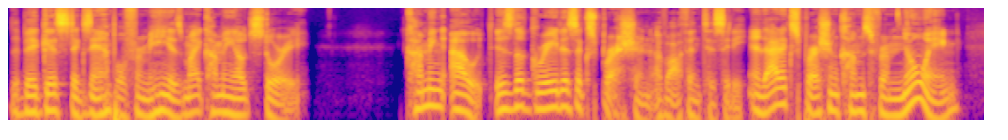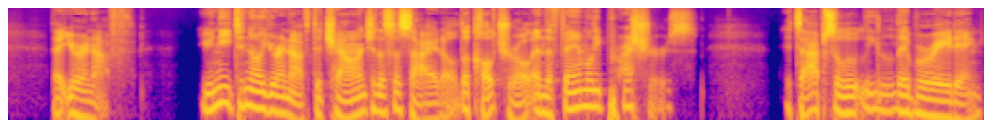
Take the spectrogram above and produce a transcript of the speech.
The biggest example for me is my coming out story. Coming out is the greatest expression of authenticity, and that expression comes from knowing that you're enough. You need to know you're enough to challenge the societal, the cultural, and the family pressures. It's absolutely liberating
